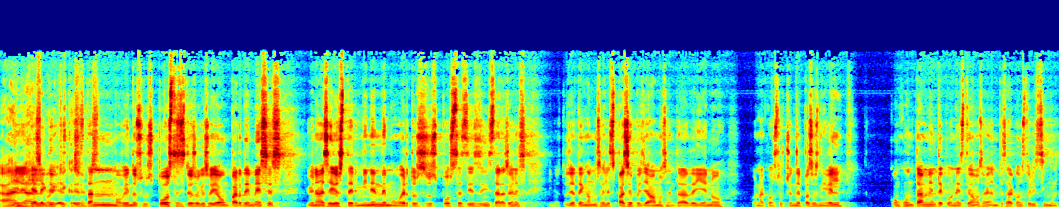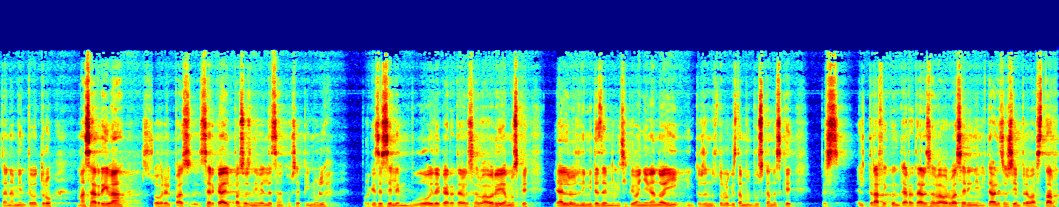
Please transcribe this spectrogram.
Ah, energía eléctrica están moviendo sus postes y todo eso, que eso lleva un par de meses. Y una vez ellos terminen de mover todos esos postes y esas instalaciones y nosotros ya tengamos el espacio, pues ya vamos a entrar de lleno con la construcción del paso a desnivel. Conjuntamente con este vamos a empezar a construir simultáneamente otro más arriba, sobre el paso, cerca del paso a desnivel de San José Pinula, porque ese es el embudo hoy de Carretera del Salvador y digamos que ya los límites del municipio van llegando ahí. Entonces nosotros lo que estamos buscando es que pues, el tráfico en Carretera del Salvador va a ser inevitable, eso siempre va a estar,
